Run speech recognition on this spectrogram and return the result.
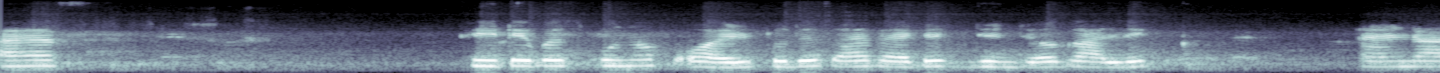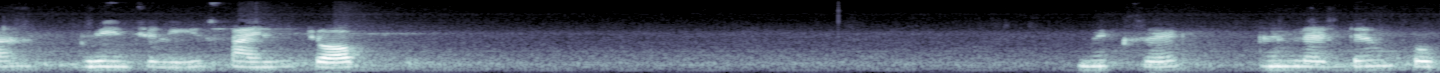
I have 3 tablespoons of oil. To this I have added ginger, garlic and green chilies finely chopped. Mix it and let them cook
